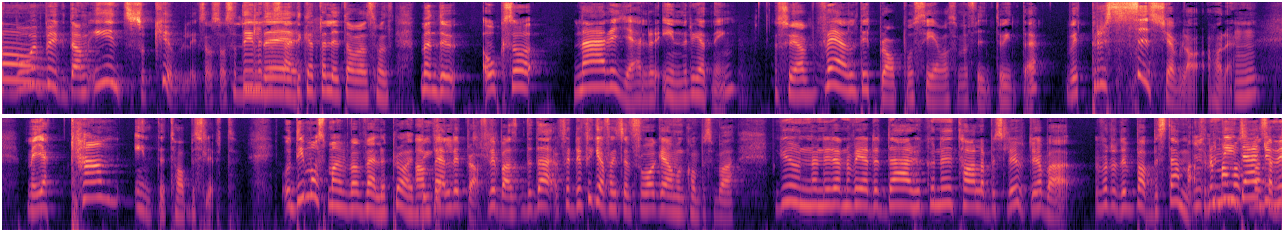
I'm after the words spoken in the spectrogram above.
Att bo i byggdamm är inte så kul. Liksom, så. Så det är lite Nej, så här, det kan ta lite av en som helst. Men du, också när det gäller inredning så är jag väldigt bra på att se vad som är fint och inte. Vet precis hur jag vill ha det. Mm. Men jag kan inte ta beslut. Och det måste man vara väldigt bra i Ja, bygga. väldigt bra. För det, bara, det, där, för det fick jag faktiskt en fråga av en kompis som bara, "Men gud när ni renoverade där, hur kunde ni ta alla beslut? Och jag bara, vadå det är bara bestämma. För det är där här du är bra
